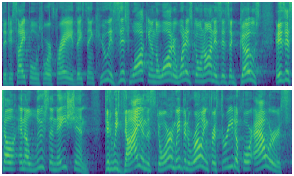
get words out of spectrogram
The disciples were afraid. They think, Who is this walking on the water? What is going on? Is this a ghost? Is this an hallucination? Did we die in the storm? We've been rowing for three to four hours.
